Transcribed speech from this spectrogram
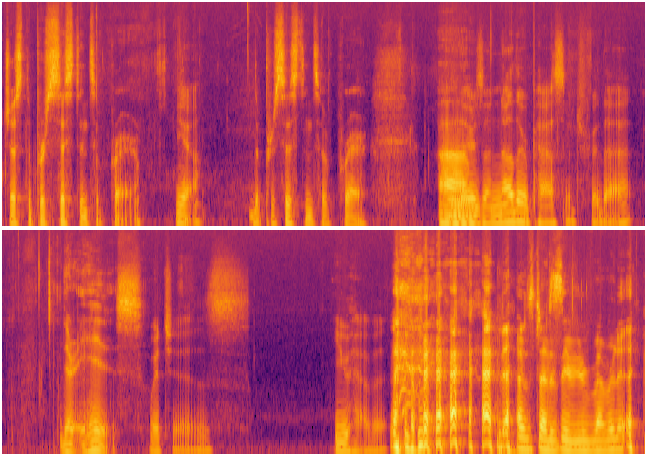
just the persistence of prayer. Yeah. The persistence of prayer. Um, there's another passage for that, there is. which is, you have it, I was trying to see if you remembered it.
